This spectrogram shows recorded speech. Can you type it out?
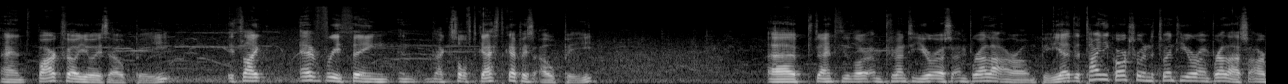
And park value is OP. It's like everything, in, like soft guest cap is OP. Uh, 20, 20 euros umbrella are OP. Yeah, the tiny corkscrew and the 20 euro umbrellas are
